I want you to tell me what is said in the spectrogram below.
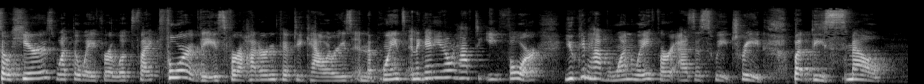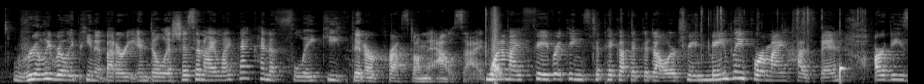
So here's what the wafer looks like. Four of these for 150 calories in the points. And again, you don't have to eat four. You can have one wafer as a sweet treat, but these smell really, really peanut buttery and delicious. And I like that kind of flaky, thinner crust on the outside. One of my favorite things to pick up at the Dollar Tree, mainly for my husband, are these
